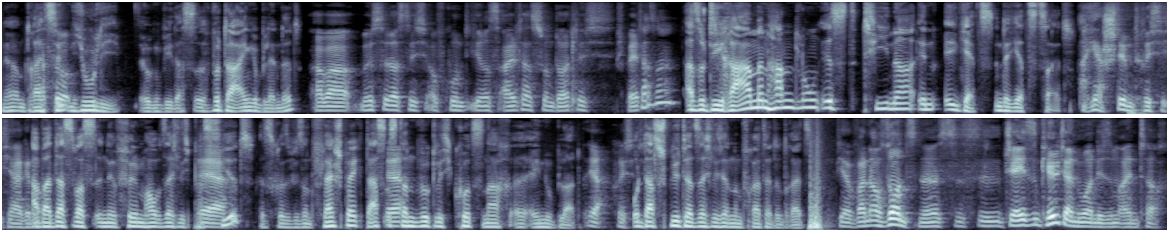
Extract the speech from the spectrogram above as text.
ja, am 13. Ach so. Juli irgendwie. Das äh, wird da eingeblendet. Aber müsste das nicht aufgrund ihres Alters schon deutlich später sein? Also die Rahmenhandlung ist Tina in jetzt, in der Jetztzeit. Ach ja, stimmt, richtig, ja, genau. Aber das, was in dem Film hauptsächlich passiert, ist quasi wie so ein Flashback, das ist Ja. dann wirklich kurz nach äh, A New Blood. ja, richtig. Und das spielt tatsächlich an einem Freitag der 13. ja, wann auch sonst, ne? Es ist, äh, Jason killt ja nur an diesem einen Tag.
